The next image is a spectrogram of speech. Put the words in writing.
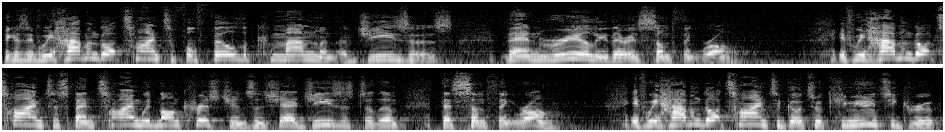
Because if we haven't got time to fulfill the commandment of Jesus, then really there is something wrong. If we haven't got time to spend time with non Christians and share Jesus to them, there's something wrong. If we haven't got time to go to a community group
